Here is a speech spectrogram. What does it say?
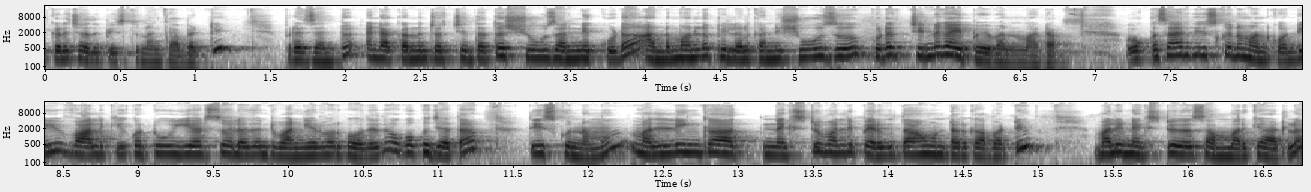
ఇక్కడ చదివిస్తున్నాం కాబట్టి ప్రజెంట్ అండ్ అక్కడ నుంచి వచ్చిన తర్వాత షూస్ అన్నీ కూడా అండమాన్లో పిల్లలకి అన్ని షూస్ కూడా చిన్నగా అయిపోయాయి అనమాట ఒక్కసారి తీసుకున్నాం అనుకోండి వాళ్ళకి ఒక టూ ఇయర్స్ లేదంటే వన్ ఇయర్ వరకు అవుతుంది ఒక్కొక్క జత తీసుకున్నాము. మళ్ళీ ఇంకా నెక్స్ట్ మళ్ళీ పెరుగుతూ ఉంటారు కాబట్టి మళ్ళీ నెక్స్ట్ నెక్స్ట్ సమ్మర్కి అట్లా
